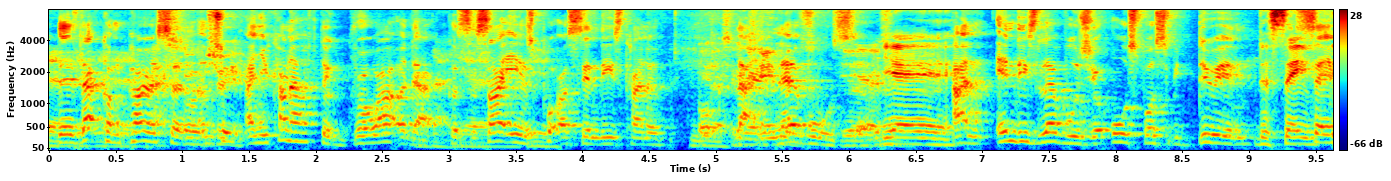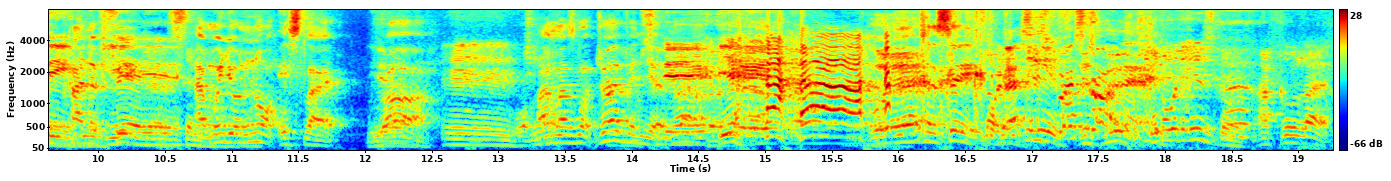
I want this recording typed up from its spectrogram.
Yeah, There's that yeah, yeah. comparison, That's so and, so, and you kind of have to grow out of that That, because yeah, society has yeah. put us in these kind of Boxes. like Yeah. levels. Yeah. Yeah, yeah, yeah. And in these levels, you're all supposed to be doing The same thing. kind of Yeah, thing. yeah, yeah. And when you're not, it's like, rah, mm, my man's not driving yet. yeah, Nah. yeah. What did I say? No, but that's his first it's car, eh? You know what it is though? I feel like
